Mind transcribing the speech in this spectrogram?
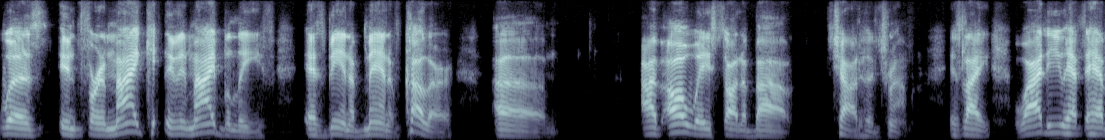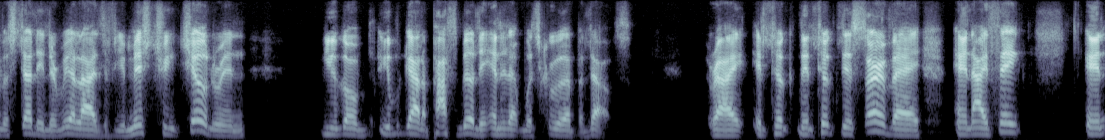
was in for in my in my belief as being a man of color, um, I've always thought about childhood trauma. It's like, why do you have to have a study to realize if you mistreat children, you go you've got a possibility to end up with screw up adults, right? It took it took this survey, and I think, and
